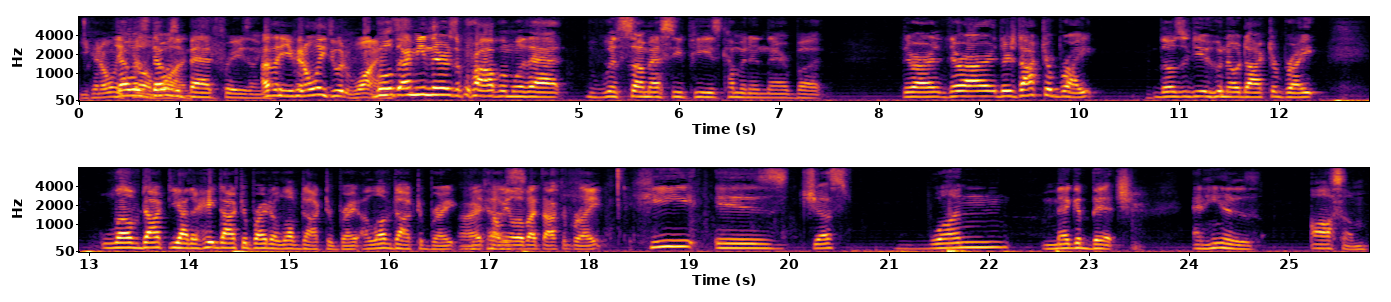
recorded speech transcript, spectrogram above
you can only That kill was that was a bad phrasing. I like, you can only do it once. Well, I mean, there's a problem with that with some SCPs coming in there, but there are there are there's Doctor Bright. Those of you who know Doctor Bright love Doctor. Yeah, either hate Doctor Bright or love Doctor Bright. I love Doctor Bright. All right, tell me a little about Doctor Bright. He is just one mega bitch, and he is awesome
